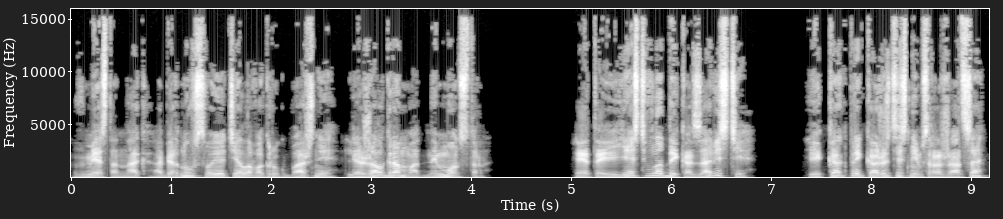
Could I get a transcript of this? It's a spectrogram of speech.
Вместо наг, обернув свое тело вокруг башни, лежал громадный монстр. Это и есть владыка зависти? И как прикажете с ним сражаться?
